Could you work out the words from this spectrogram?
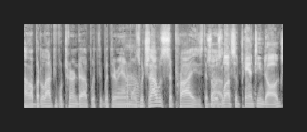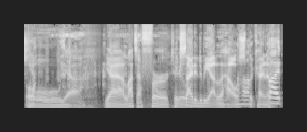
Uh, but a lot of people turned up with with their animals, which I was surprised about. So there's lots of panting dogs. Oh yeah, yeah, lots of fur too. Excited to be out of the house, but kind of but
